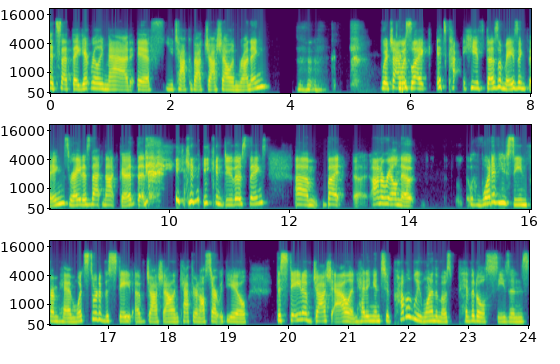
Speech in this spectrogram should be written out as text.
It's that they get really mad if you talk about Josh Allen running. which I was like, it's he does amazing things, right? Is that not good that he can he can do those things? Um, but uh, on a real note, what have you seen from him? What's sort of the state of Josh Allen? Catherine, I'll start with you. The state of Josh Allen heading into probably one of the most pivotal seasons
